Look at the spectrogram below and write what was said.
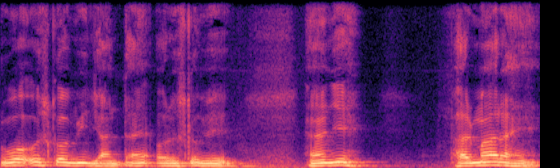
وہ اس کو بھی جانتا ہے اور اس کو بھی ہاں جی فرما رہے ہیں۔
